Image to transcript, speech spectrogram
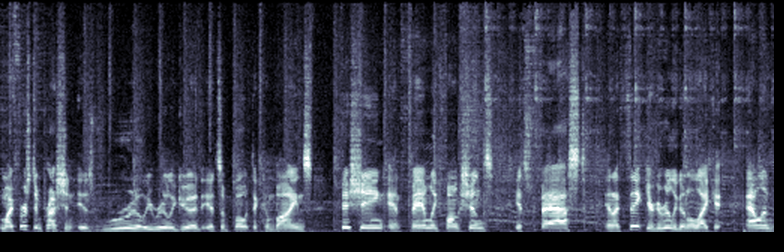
my first impression is really, really good. It's a boat that combines fishing and family functions. It's fast and I think you're really going to like it. Alan,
